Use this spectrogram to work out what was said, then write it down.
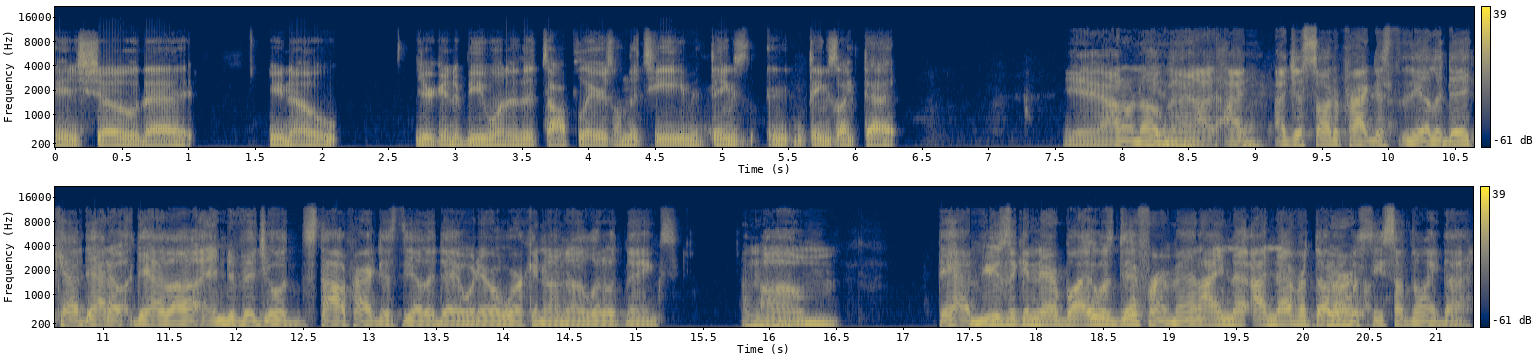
and show that you know you're going to be one of the top players on the team and things and things like that. Yeah, I don't know, Yeah, man. I, I. I just saw the practice the other day, Kev. They had a they had a individual style practice the other day where they were working on uh, little things. Mhm. Um, they had music in there, but it was different, man. I ne- I never thought I would see something like that.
